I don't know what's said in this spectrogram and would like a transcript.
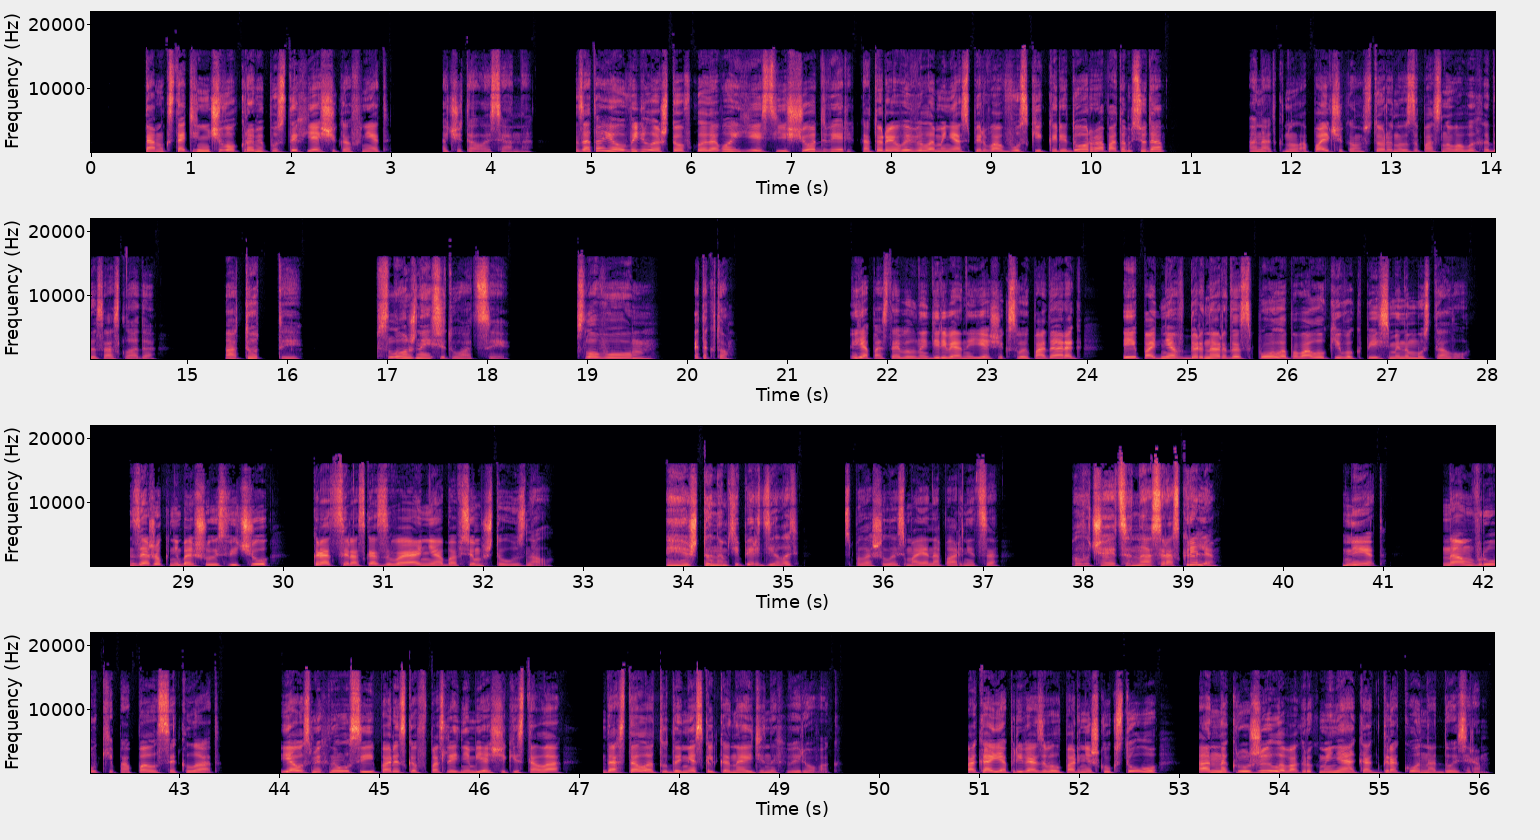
Там, кстати, ничего, кроме пустых ящиков, нет», — отчиталась Анна. Зато я увидела, что в кладовой есть еще дверь, которая вывела меня сперва в узкий коридор, а потом сюда. Она ткнула пальчиком в сторону запасного выхода со склада. «А тут ты. В сложной ситуации. К слову, это кто?» Я поставил на деревянный ящик свой подарок и, подняв Бернарда с пола, поволок его к письменному столу. Зажег небольшую свечу, вкратце рассказывая Анне обо всем, что узнал. «И что нам теперь делать?» — сполошилась моя напарница. «Получается, нас раскрыли?» «Нет, нам в руки попался клад». Я усмехнулся и, порыскав в последнем ящике стола, достал оттуда несколько найденных веревок. Пока я привязывал парнишку к стулу, Анна кружила вокруг меня, как дракон над озером.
